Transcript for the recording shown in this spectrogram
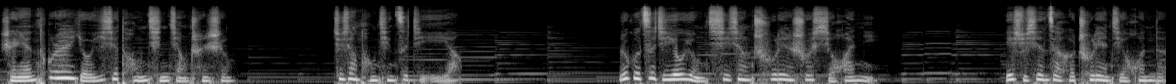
沈岩突然有一些同情蒋春生，就像同情自己一样。如果自己有勇气向初恋说喜欢你，也许现在和初恋结婚的，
